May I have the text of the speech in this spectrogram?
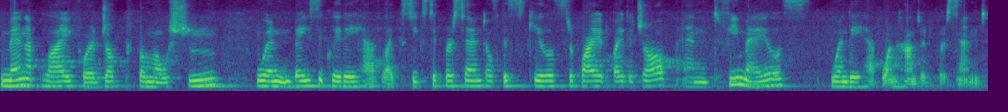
men apply for a job promotion when basically they have like 60% of the skills required by the job, and females when they have 100%.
